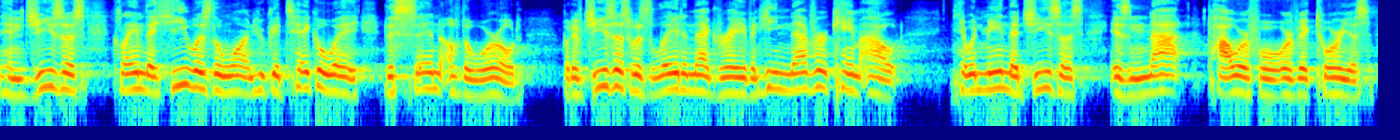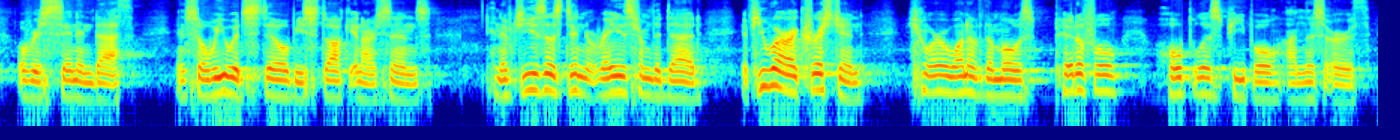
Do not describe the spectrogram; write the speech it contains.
And Jesus claimed that he was the one who could take away the sin of the world. But if Jesus was laid in that grave and he never came out, it would mean that Jesus is not powerful or victorious over sin and death. And so we would still be stuck in our sins. And if Jesus didn't raise from the dead, if you are a Christian, you are one of the most pitiful, hopeless people on this earth.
